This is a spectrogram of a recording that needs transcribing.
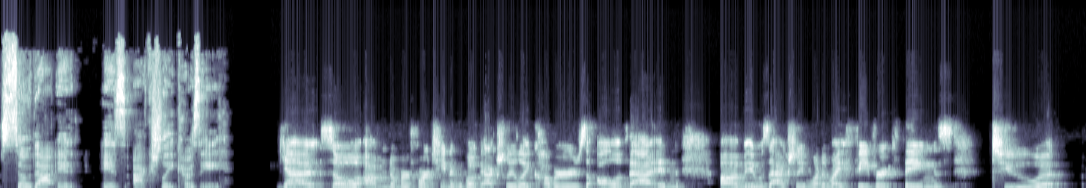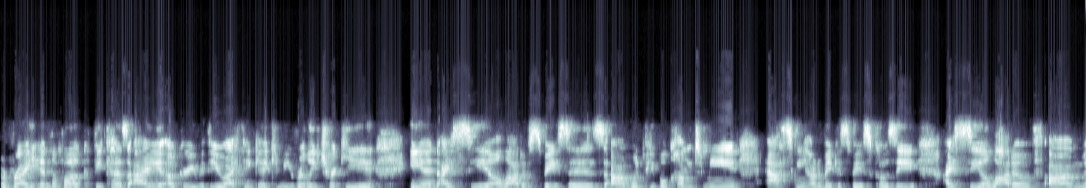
so that it is actually cozy. Yeah. So um, number 14 in the book actually like covers all of that. And um, it was actually one of my favorite things to write in the book because I agree with you. I think it can be really tricky. And I see a lot of spaces um, when people come to me asking how to make a space cozy. I see a lot of um,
